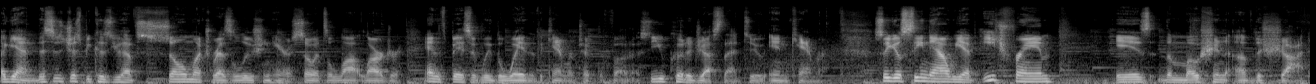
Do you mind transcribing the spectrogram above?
again, this is just because you have so much resolution here, so it's a lot larger. And it's basically the way that the camera took the photo. So you could adjust that too in camera. So you'll see now we have each frame is the motion of the shot.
